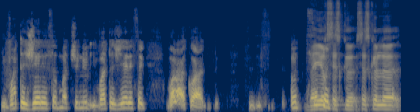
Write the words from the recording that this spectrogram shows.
il va te gérer ce match nul, il va te gérer ce... Voilà quoi. D'ailleurs, c'est ce que c'est ce que le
